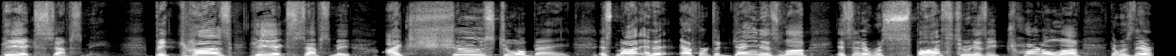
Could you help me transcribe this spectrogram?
He accepts me. Because He accepts me, I choose to obey. It's not in an effort to gain His love, it's in a response to His eternal love that was there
